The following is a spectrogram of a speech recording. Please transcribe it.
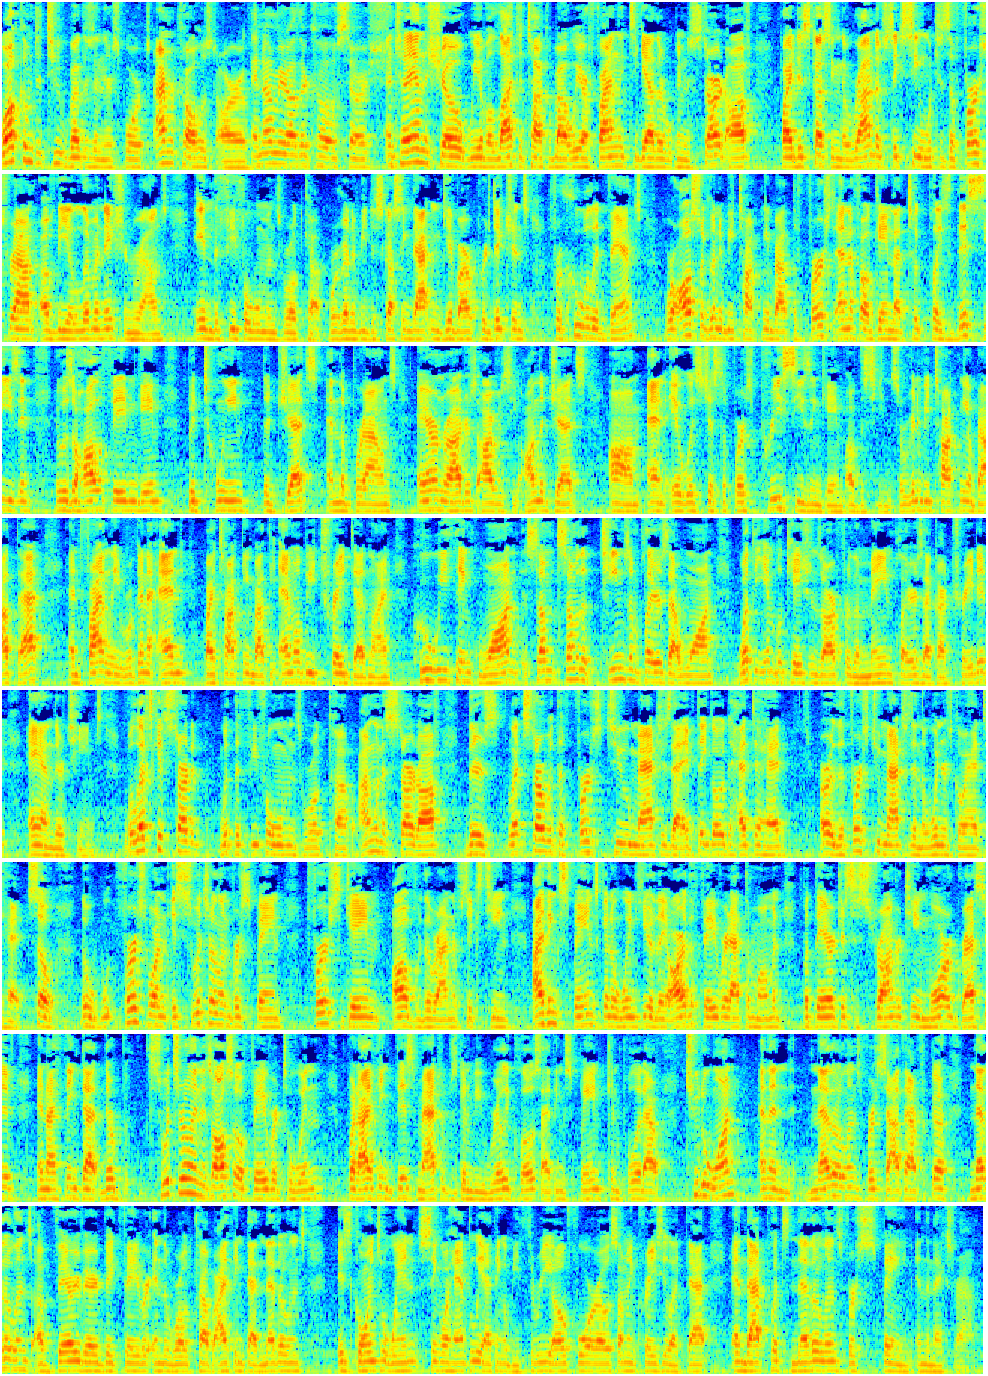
Welcome to Two Brothers and Their Sports. I'm your co-host Aarav. And I'm your other co-host Arsh. And today on the show, we have a lot to talk about. We are finally together. We're going to start off by discussing the round of 16, which is the first round of the elimination rounds in the FIFA Women's World Cup. We're going to be discussing that and give our predictions for who will advance. We're also going to be talking about the first NFL game that took place this season. It was a Hall of Fame game between the Jets and the Browns. Aaron Rodgers, obviously, on the Jets, um, and it was just the first preseason game of the season. So we're going to be talking about that. And finally, we're going to end by talking about the MLB trade deadline, who we think won, some some of the teams and players that won, what the implications are for the main players that got traded and their teams. But let's get started with the FIFA Women's World Cup. I'm going to start off. There's let's start with the first two matches that if they go head to head or the first two matches and the winners go head to head. So the w- first one is Switzerland versus Spain first game of the round of 16. I think Spain's going to win here. They are the favorite at the moment, but they are just a stronger team, more aggressive, and I think that they're Switzerland is also a favorite to win, but I think this matchup is going to be really close. I think Spain can pull it out 2 to 1, and then Netherlands versus South Africa. Netherlands a very very big favorite in the World Cup. I think that Netherlands is going to win single-handedly. I think it'll be 3-0, 4-0, something crazy like that, and that puts Netherlands versus Spain in the next round.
